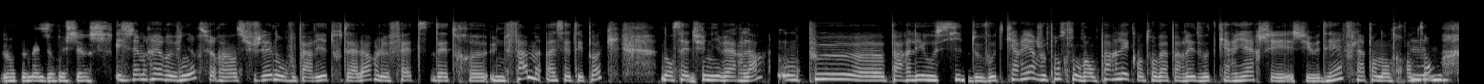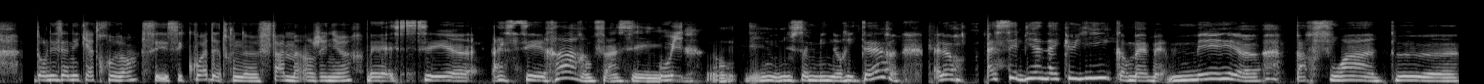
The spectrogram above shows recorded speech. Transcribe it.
leur domaine de recherche. Et j'aimerais revenir sur un sujet dont vous parliez tout à l'heure, le fait d'être euh, une femme à cette époque, dans cet mmh. univers-là. On peut euh, parler aussi de votre carrière. Je pense qu'on va en parler quand on va parler de votre carrière chez, chez EDF, là, pendant 30 ans. Dans les années 80, c'est quoi d'être une femme ingénieure? Ben, C'est assez rare. Enfin, c'est. Oui. Nous, sommes minoritaires. Alors, assez bien accueillis quand même, mais euh, parfois un peu euh,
